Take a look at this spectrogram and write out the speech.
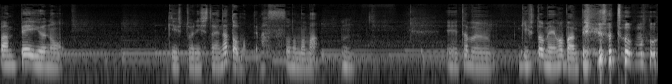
バンペイユのギフトにしたいなと思ってます。そのまま。うん。えー多分ギフト名もバンペイユだと思う。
